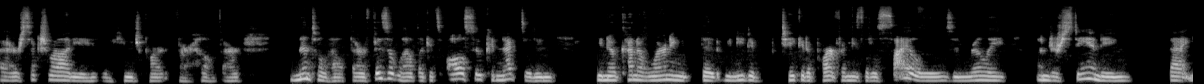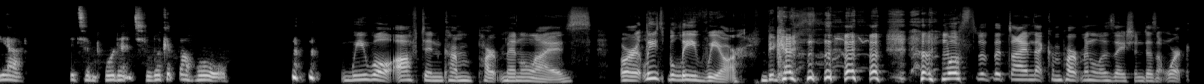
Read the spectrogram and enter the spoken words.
Our sexuality is a huge part of our health, our mental health, our physical health. Like it's all so connected. And, you know, kind of learning that we need to take it apart from these little silos and really understanding that, yeah, it's important to look at the whole. we will often compartmentalize or at least believe we are because most of the time that compartmentalization doesn't work.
